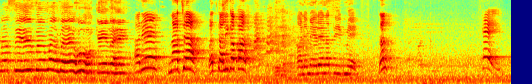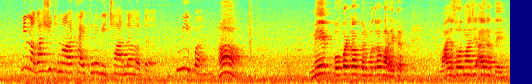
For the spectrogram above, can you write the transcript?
नसीब में मैं हूँ की नहीं? अरे नाचा. बस खाली पण आणि मेरे नसीब में. चल. हे मी मगाशी तुम्हाला काहीतरी विचारलं होतं. मी पण. हा. मी पोपटराव गणपतराव भाडेकर. माझ्यासोबत माझी आई राहते.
